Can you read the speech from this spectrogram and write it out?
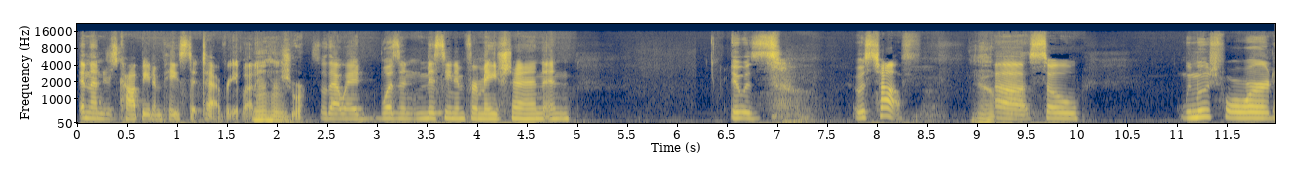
and then just copy it and paste it to everybody. Sure. So that way I wasn't missing information and it was it was tough. Yeah. Uh, so we moved forward.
